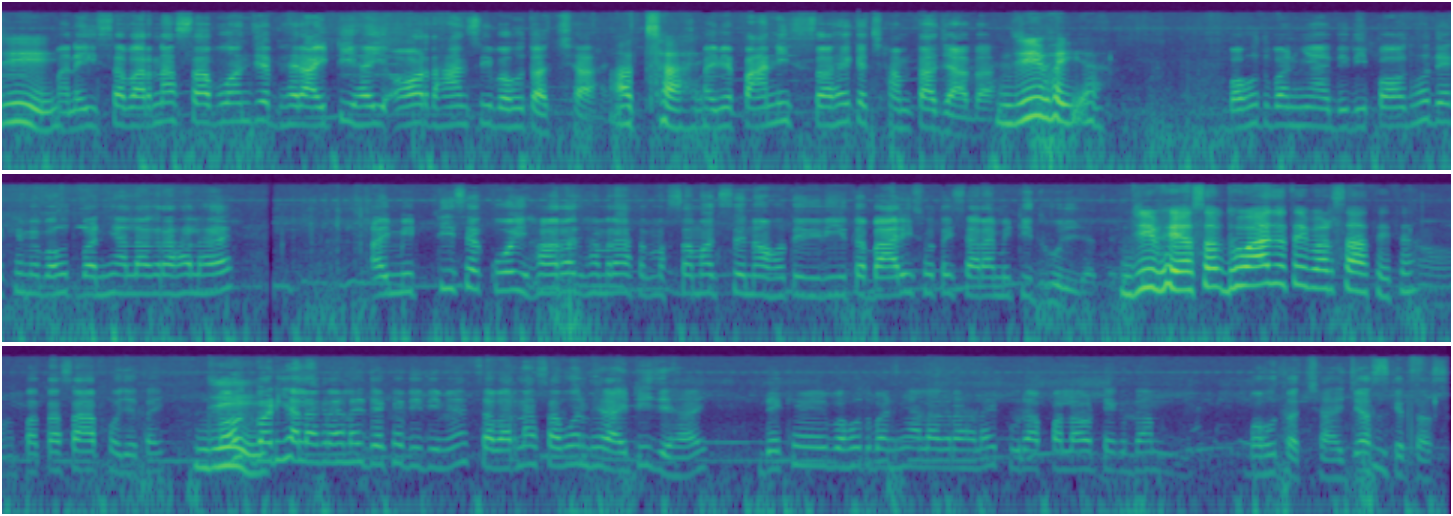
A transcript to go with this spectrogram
जी। माने ई सवर्ना सबवन जे वेराइटी है और धान से बहुत अच्छा है। अच्छा है। एमे पानी सहे के क्षमता ज़्यादा। जी भैया। बहुत बढ़िया है दीदी। पौधो देखे में बहुत बढ़िया लग रहा है। आई मिट्टी से कोई हरज हमरा समझ से न होते दीदी तो बारिश होते सारा मिट्टी धुल जाते। जी भैया सब धुआ जते बरसात है तो हाँ, साफ़ हो जाता। है बहुत बढ़िया लग रहा है देखे दीदी में सवर्ना सबवन वेराइटी जो है देखे में बहुत बढ़िया लग रहा है पूरा प्लॉट एकदम बहुत अच्छा है जस के तस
